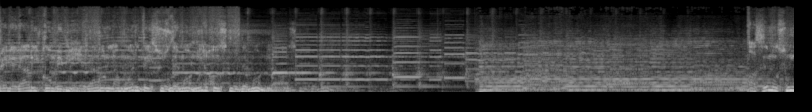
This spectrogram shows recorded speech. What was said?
venerar y convivir con la muerte y sus demonios. Hacemos un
